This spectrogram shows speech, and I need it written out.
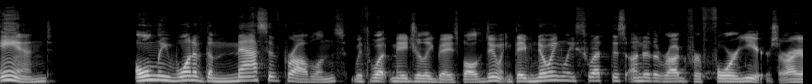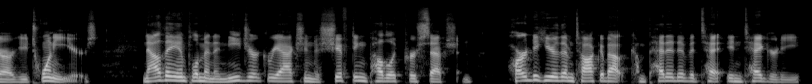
and only one of the massive problems with what Major League Baseball is doing. They've knowingly swept this under the rug for four years, or I'd argue 20 years. Now they implement a knee jerk reaction to shifting public perception. Hard to hear them talk about competitive integrity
